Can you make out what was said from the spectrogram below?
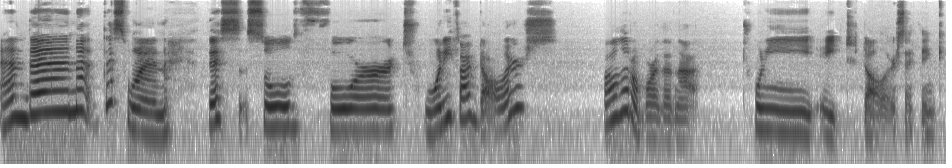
And then this one. This sold for $25, oh, a little more than that, $28, I think.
